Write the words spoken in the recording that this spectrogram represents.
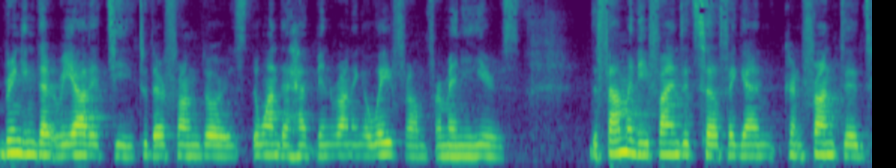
bringing that reality to their front doors, the one they had been running away from for many years. The family finds itself again confronted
